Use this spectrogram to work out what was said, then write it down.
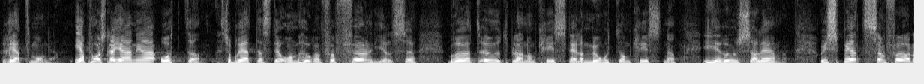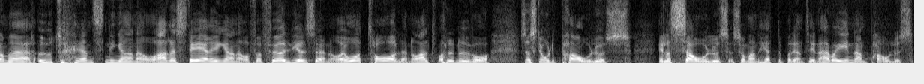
Rätt många. I Apostlagärningarna 8 så berättas det om hur en förföljelse bröt ut bland de kristna, eller mot de kristna i Jerusalem. Och I spetsen för de här utrensningarna och arresteringarna och förföljelsen och åtalen och allt vad det nu var, så stod Paulus, eller Saulus som han hette på den tiden. Det här var innan Paulus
